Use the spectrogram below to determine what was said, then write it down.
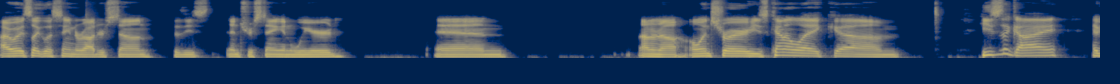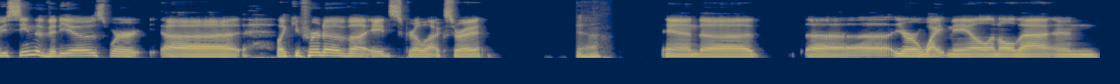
I always like listening to Roger Stone because he's interesting and weird. And I don't know. Owen Shroyer, he's kind of like um he's the guy. Have you seen the videos where uh like you've heard of uh Aid Skrillex, right? Yeah. And uh uh you're a white male and all that and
